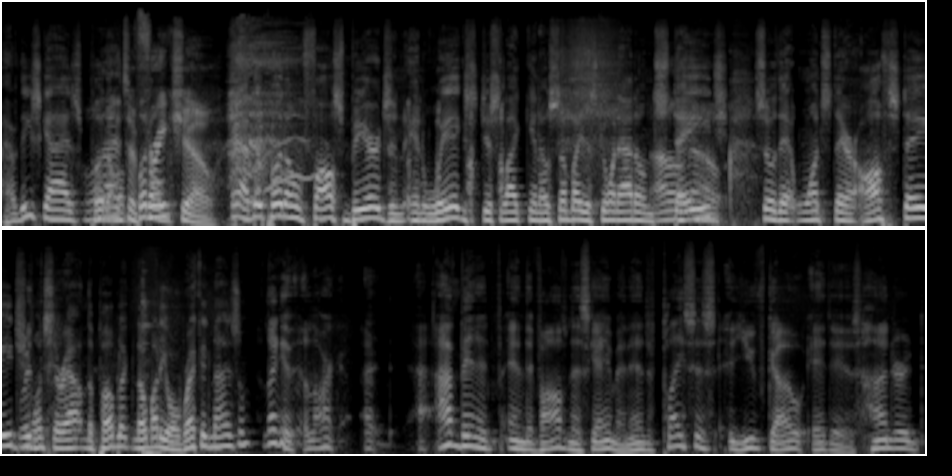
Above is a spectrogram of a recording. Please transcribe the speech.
have these guys put Well, on? that's a freak on, show. Yeah, they put on false beards and, and wigs, just like you know somebody that's going out on Oh, stage, no. so that once they're off stage, With- once they're out in the public, nobody will recognize them. Look at Lark. I've been in, in involved in this game, and in the places you've go, it is hundred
